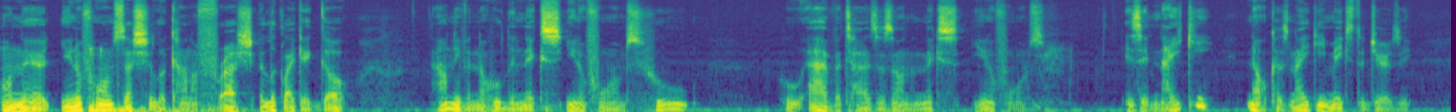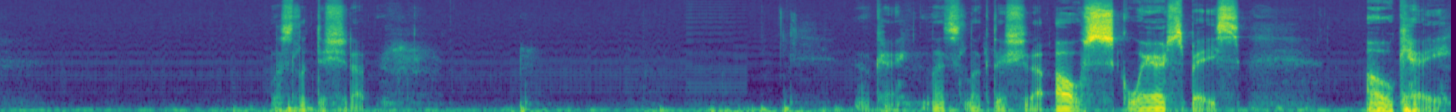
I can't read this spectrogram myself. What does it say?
on their uniforms. That should look kind of fresh. It looked like it go. I don't even know who the Knicks uniforms. Who who advertises on the Knicks uniforms? Is it Nike? No, because Nike makes the jersey. Let's look this shit up. Okay, let's look this shit up. Oh, Squarespace. Okay.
